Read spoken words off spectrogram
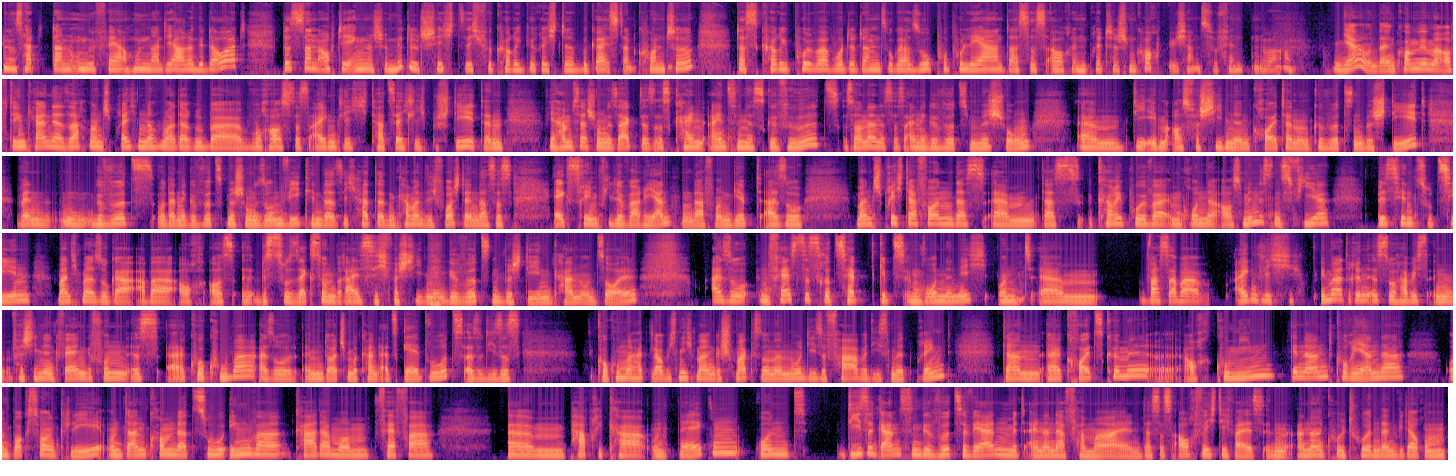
Und es hat dann ungefähr 100 Jahre gedauert, bis dann auch die englische Mittelschicht sich für Currygerichte begeistern konnte. Das Currypulver wurde dann sogar so populär, dass es auch in britischen Kochbüchern zu finden war. Ja, und dann kommen wir mal auf den Kern der Sache und sprechen nochmal darüber, woraus das eigentlich tatsächlich besteht. Denn wir haben es ja schon gesagt, es ist kein einzelnes Gewürz, sondern es ist eine Gewürzmischung, ähm, die eben aus verschiedenen Kräutern und Gewürzen besteht. Wenn ein Gewürz oder eine Gewürzmischung so einen Weg hinter sich hat, dann kann man sich vorstellen, dass es extrem viele Varianten davon gibt. Also man spricht davon, dass ähm, das Currypulver im Grunde aus mindestens vier bis hin zu zehn, manchmal sogar aber auch aus äh, bis zu 36 verschiedenen Gewürzen bestehen kann und soll. Also ein festes Rezept gibt's im Grunde nicht. Und ähm, was aber eigentlich immer drin ist, so habe ich es in verschiedenen Quellen gefunden, ist äh, Kurkuma, also im Deutschen bekannt als Gelbwurz. Also dieses Kurkuma hat, glaube ich, nicht mal einen Geschmack, sondern nur diese Farbe, die es mitbringt. Dann äh, Kreuzkümmel, äh, auch Kumin genannt, Koriander und Boxhornklee. Und dann kommen dazu Ingwer, Kardamom, Pfeffer, ähm, Paprika und Nelken. Und diese ganzen Gewürze werden miteinander vermahlen. Das ist auch wichtig, weil es in anderen Kulturen dann wiederum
